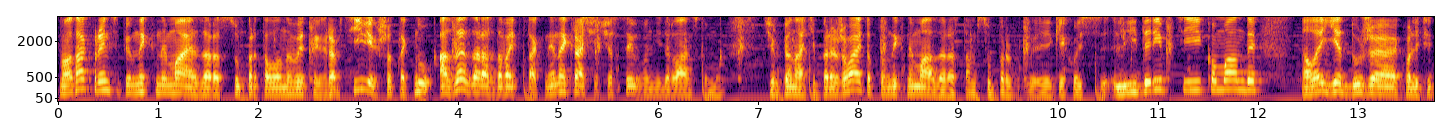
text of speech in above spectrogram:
Ну а так, в принципі, в них немає зараз суперталановитих гравців. Якщо так, ну АЗ зараз давайте так, не найкращі часи в нідерландському чемпіонаті переживає. Тобто в них немає зараз там супер е, якихось лідерів цієї команди. Але є дуже кваліфі...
